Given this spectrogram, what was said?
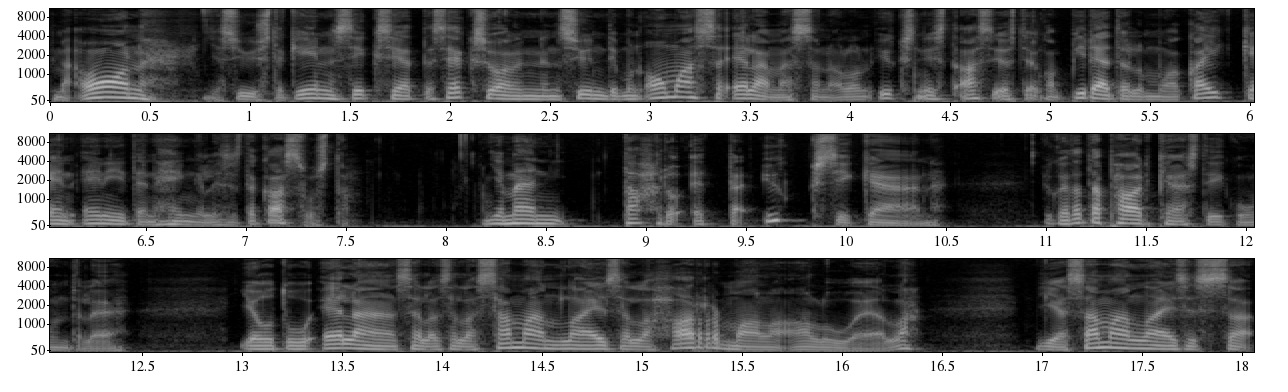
Mä oon, ja syystäkin, siksi, että seksuaalinen synti mun omassa elämässä on ollut yksi niistä asioista, joka on pidätellyt mua kaikkein eniten hengellisestä kasvusta. Ja mä en tahdo, että yksikään, joka tätä podcastia kuuntelee, joutuu elämään sellaisella samanlaisella harmaalla alueella ja samanlaisessa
